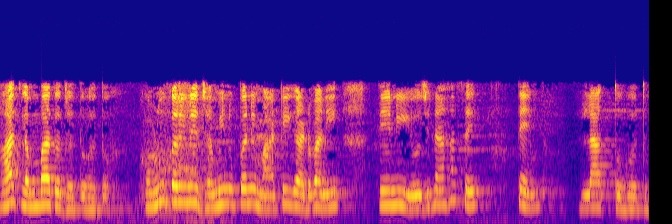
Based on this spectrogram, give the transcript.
હાથ લંબાતો જતો હતો. ઘણું કરીને જમીન ઉપરની માટી કાઢવાની તેની યોજના હશે તેમ લાગતું હતું.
